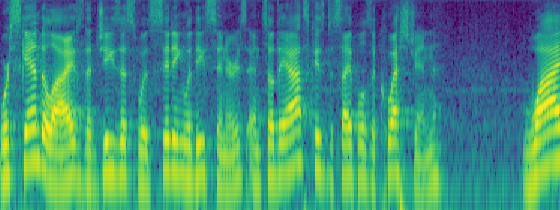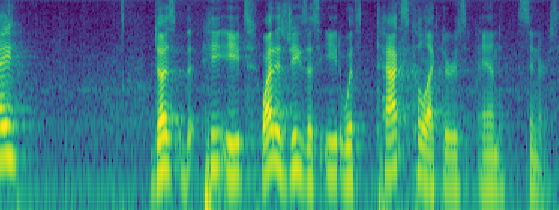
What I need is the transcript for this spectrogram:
were scandalized that Jesus was sitting with these sinners, and so they asked his disciples a question Why does he eat, why does Jesus eat with tax collectors and sinners?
